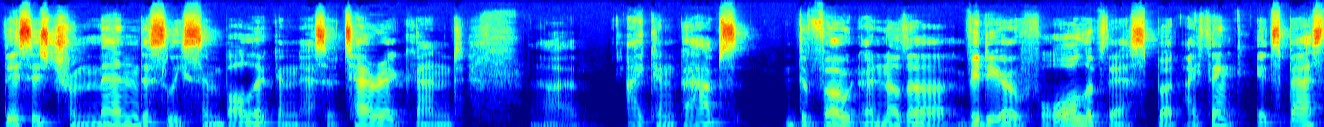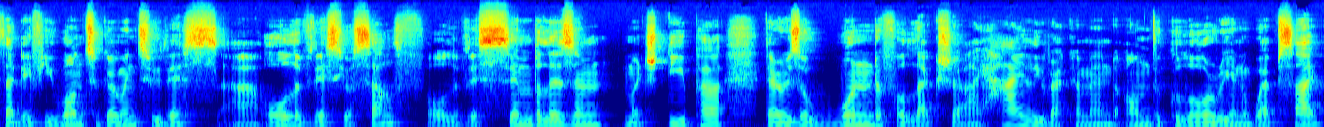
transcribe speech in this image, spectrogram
this is tremendously symbolic and esoteric, and uh, I can perhaps devote another video for all of this, but I think it's best that if you want to go into this, uh, all of this yourself, all of this symbolism much deeper, there is a wonderful lecture I highly recommend on the Glorian website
